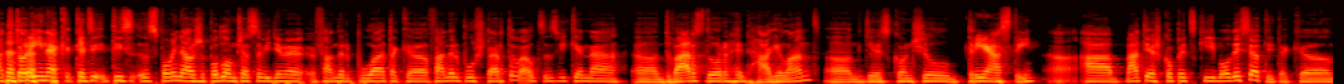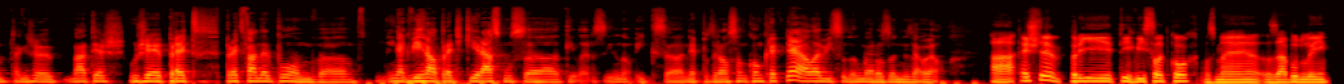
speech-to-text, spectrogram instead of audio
A ktorý inak, keď ty spomínal, že po dlhom čase vidíme Vanderpoola, tak uh, Vanderpool štartoval cez víkend na uh, Dvarsdor Het Hageland, uh, kde skončil 13. A, a Matiaš Kopecký bol 10. Tak, uh, takže Matiaš už je pred, pred Vanderpoolom. V, inak vyhral preteky Rasmus uh, Tillers Uno X. Uh, nepozeral som konkrétne, ale výsledok ma rozhodne zaujal. A ešte pri tých výsledkoch sme zabudli,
